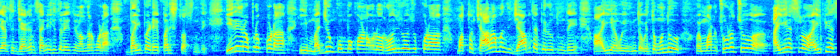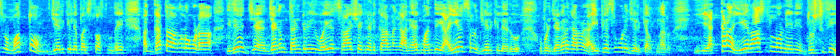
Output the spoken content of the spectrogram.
లేకపోతే జగన్ సన్నిహితులైతే వీళ్ళందరూ కూడా భయపడే పరిస్థితి వస్తుంది. ఏదైనప్పుడు కూడా ఈ మద్యం కుంభకోణంలో రోజు రోజు కూడా మొత్తం చాలామంది జాబితా పెరుగుతుంది. ఇంత ఇంతకుముందు మనం చూడొచ్చు ఐఏఎస్లో ఐపీఎస్లో మొత్తం జైలుకి వెళ్ళే పరిస్థితి వస్తుంది. ఆ గతంలో కూడా ఇదే జ జగన్ తండ్రి వైఎస్ రాజశేఖర రెడ్డి కారణంగా అనేక మంది ఐఏఎస్లు జైలుకి వెళ్ళారు ఇప్పుడు జగన్ కారణంగా ఐపీఎస్లు కూడా జైలుకి వెళ్తున్నారు ఎక్కడ ఏ రాష్ట్రంలో నేను దుస్థితి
